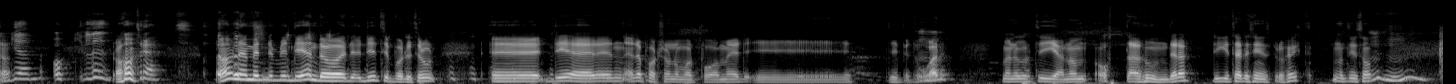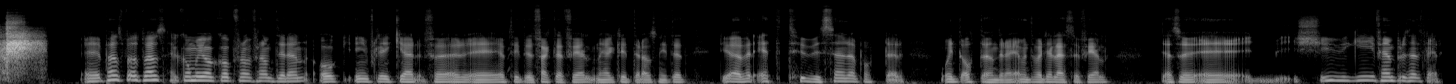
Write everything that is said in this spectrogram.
på ryggen och lite Ja. trött. Ja, nej, men det- är ändå det det är typ vad du tror. Eh, det är en, en rapport som de har hållit på med i typ ett år. Man har gått igenom 800 digitaliseringsprojekt. Någonting sånt. Eh, paus, paus, paus. Här kommer Jakob från framtiden och inflikar för eh, jag upptäckte ett faktafel när jag klippte avsnittet. Det är över 1000 rapporter och inte 800. Jag vet inte vad jag läste fel. Det är alltså eh, 25% fler.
